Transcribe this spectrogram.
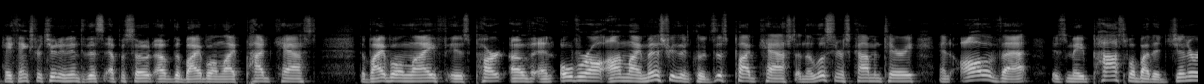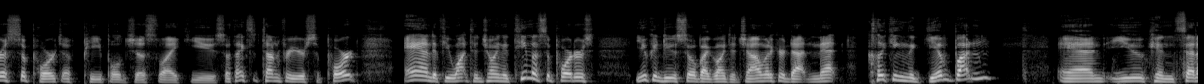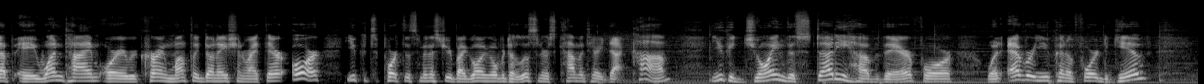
Hey, thanks for tuning in to this episode of the Bible and Life podcast. The Bible and Life is part of an overall online ministry that includes this podcast and the listener's commentary, and all of that is made possible by the generous support of people just like you. So thanks a ton for your support. And if you want to join the team of supporters, you can do so by going to johnwhittaker.net, clicking the Give button, and you can set up a one time or a recurring monthly donation right there. Or you could support this ministry by going over to listenerscommentary.com. You could join the study hub there for whatever you can afford to give.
